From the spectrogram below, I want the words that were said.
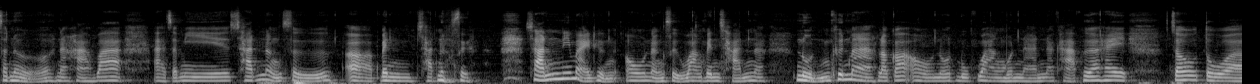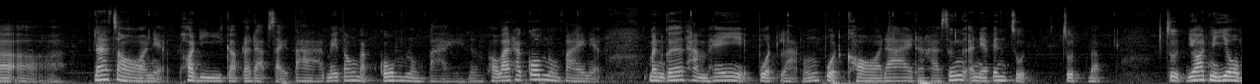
เสนอนะคะว่าอาจจะมีชั้นหนังสือเอ่อเป็นชั้นหนังสือ ชั้นนี่หมายถึงเอาหนังสือวางเป็นชั้นนะหนุนขึ้นมาแล้วก็เอาโน้ตบุ๊กวางบนนั้นนะคะ เพื่อให้เจ้าตัวหน้าจอเนี่ยพอดีกับระดับสายตาไม่ต้องแบบก้มลงไปเนะเพราะว่าถ้าก้มลงไปเนี่ยมันก็จะทำให้ปวดหลังปวดคอได้นะคะ ซึ่งอันนี้เป็นจุดจุดแบบจุดยอดนิยม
